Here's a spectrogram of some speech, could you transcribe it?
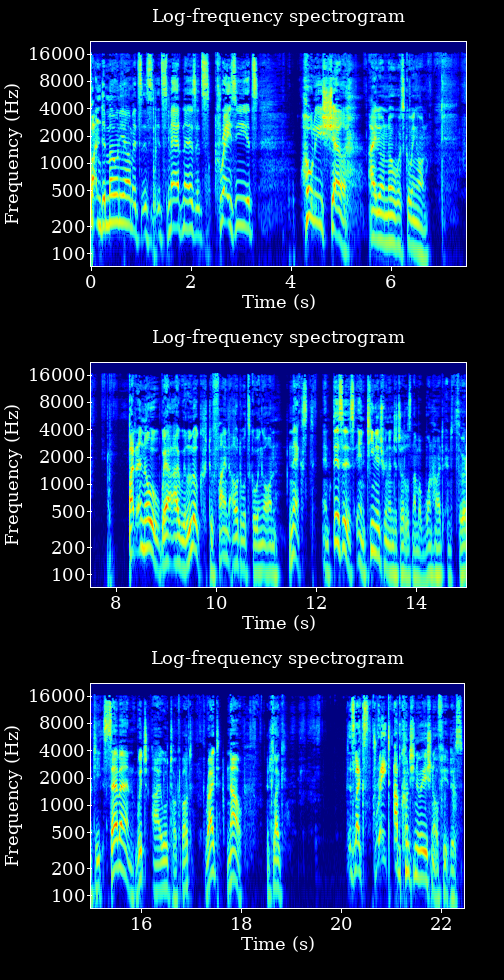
pandemonium. It's, it's, it's madness. It's crazy. It's holy shell. I don't know what's going on. But I know where I will look to find out what's going on next. And this is in Teenage Mutant Ninja Turtles number 137, which I will talk about right now. It's like, it's like straight up continuation of this.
